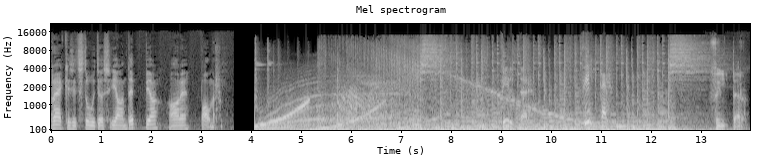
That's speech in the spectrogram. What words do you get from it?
rääkisid stuudios Jaan Tepp ja Aare Paumer. filter. filter. filter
